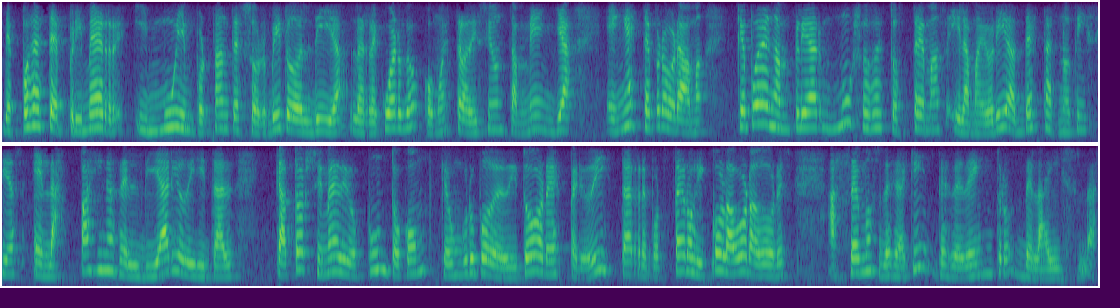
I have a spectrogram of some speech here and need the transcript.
Después de este primer y muy importante sorbito del día, les recuerdo, como es tradición también ya en este programa, que pueden ampliar muchos de estos temas y la mayoría de estas noticias en las páginas del diario digital 14ymedio.com, que un grupo de editores, periodistas, reporteros y colaboradores hacemos desde aquí, desde dentro de la isla.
